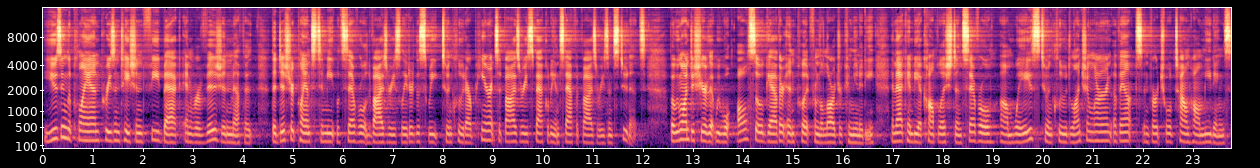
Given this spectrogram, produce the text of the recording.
Using the plan, presentation, feedback, and revision method, the district plans to meet with several advisories later this week to include our parents' advisories, faculty and staff advisories, and students. But we wanted to share that we will also gather input from the larger community, and that can be accomplished in several um, ways to include lunch and learn events and virtual town hall meetings,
